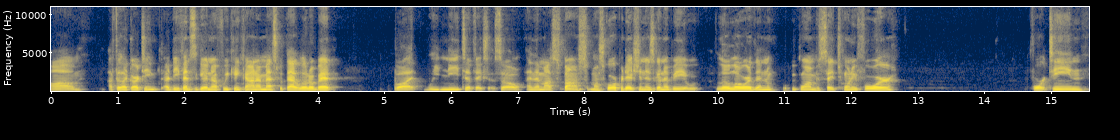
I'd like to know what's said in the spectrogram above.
Um, I feel like our team, our defense is good enough. We can kind of mess with that a little bit, but we need to fix it. So, and then my my score prediction is going to be a little lower than week one, say 24 14.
